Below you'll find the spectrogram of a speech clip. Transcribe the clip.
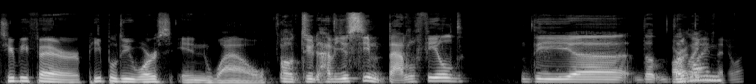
To be fair, people do worse in WoW. Oh, dude, have you seen Battlefield? The uh the, the Hardline? like, the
